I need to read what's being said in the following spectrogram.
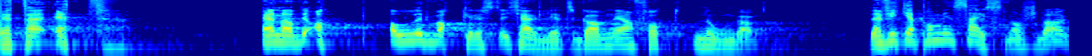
Dette er et, en av de aller vakreste kjærlighetsgavene jeg har fått noen gang. Den fikk jeg på min 16-årsdag.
